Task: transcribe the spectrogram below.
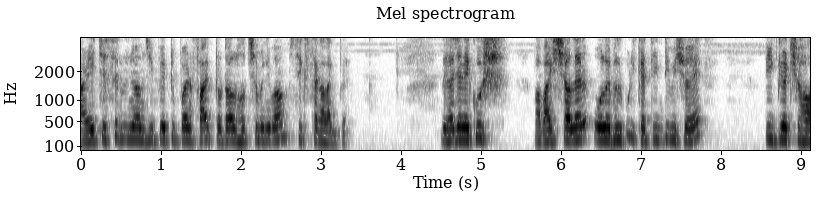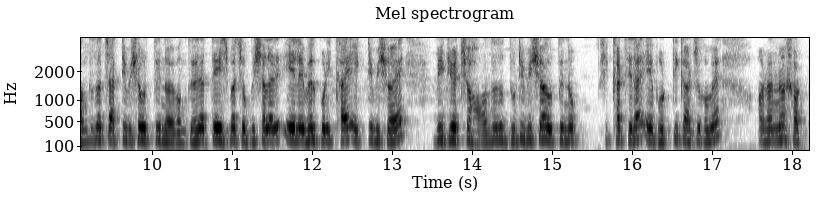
আর এইচএসসির minimum GPA two point five total হচ্ছে মিনিমাম সিক্স থাকা লাগবে। দুই হাজার একুশ বা বাইশ সালের ও লেভেল পরীক্ষায় তিনটি বিষয়ে বি গ্রেড সহ অন্তত চারটি বিষয় উত্তীর্ণ এবং দু হাজার তেইশ বা চব্বিশ সালের এ লেভেল পরীক্ষায় একটি বিষয়ে বি গ্রেড সহ অন্তত দুটি বিষয়ে উত্তীর্ণ শিক্ষার্থীরা এ ভর্তি কার্যক্রমে অন্যান্য শর্ত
